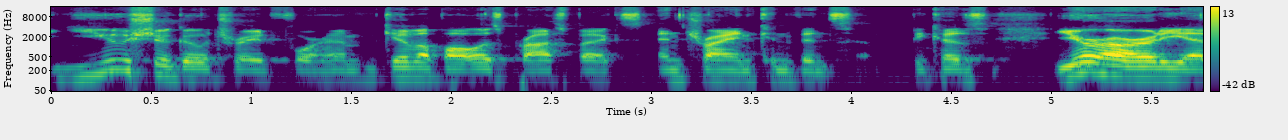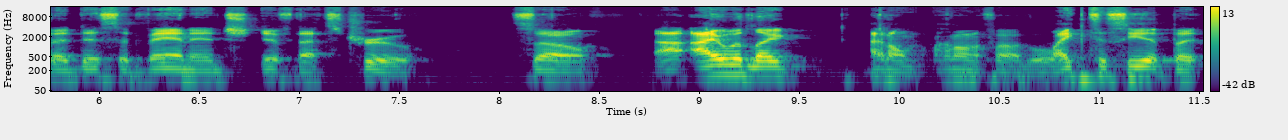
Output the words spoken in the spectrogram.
you should go trade for him, give up all his prospects, and try and convince him because you're already at a disadvantage if that's true. So I, I would like. I don't. I don't know if I would like to see it, but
